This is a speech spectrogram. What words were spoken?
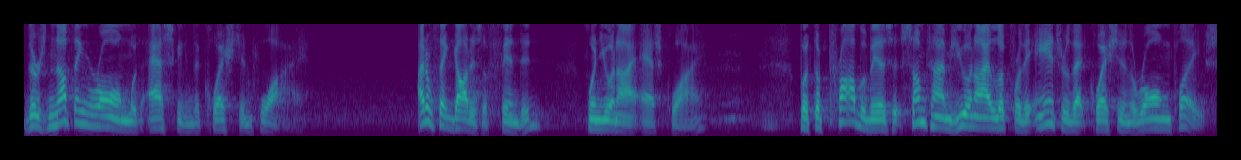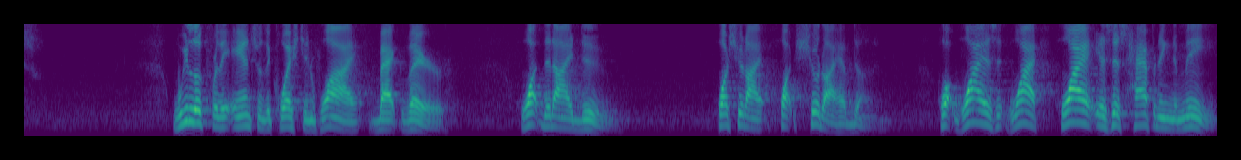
there's nothing wrong with asking the question why. I don't think God is offended when you and I ask why. But the problem is that sometimes you and I look for the answer to that question in the wrong place. We look for the answer to the question, why, back there. What did I do? What should I, what should I have done? What, why, is it, why, why is this happening to me?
